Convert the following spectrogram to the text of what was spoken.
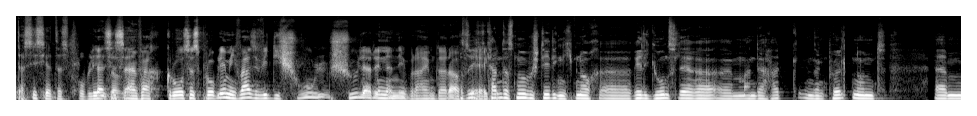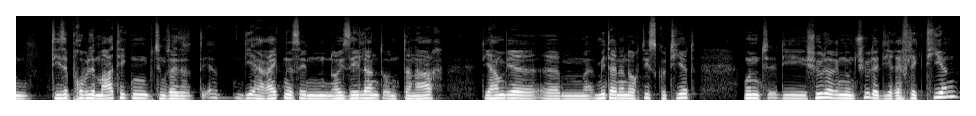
Das ist ja das Problem. das ist einfach ein großes Problem. Ich weiß nicht, wie die Schul Schülerinnen Ibrahim darauf Also ich kann reagieren. das nur bestätigen. Ich bin auch äh, Religionslehrer ähm, an der Hack in St. Pölten und ähm, diese Problematiken beziehungsweise die, die Ereignisse in Neuseeland und danach, die haben wir ähm, miteinander auch diskutiert und die Schülerinnen und Schüler, die reflektieren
